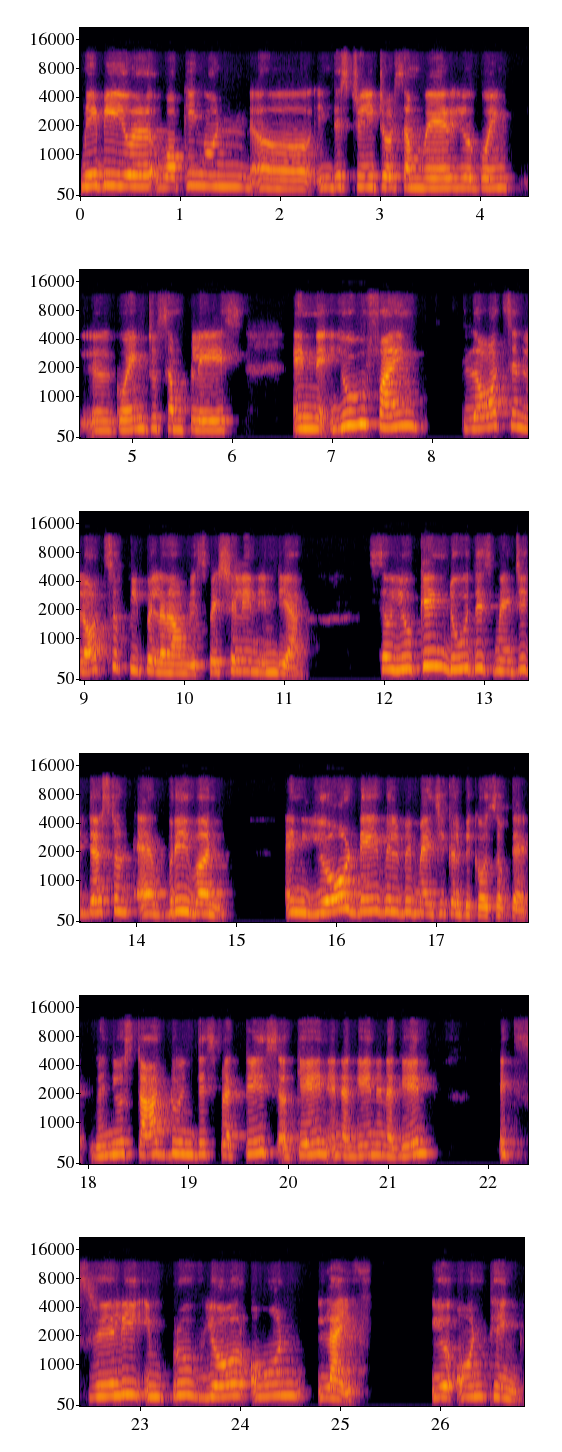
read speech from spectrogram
maybe you're walking on uh, in the street or somewhere you're going uh, going to some place and you find lots and lots of people around especially in india So you can do this magic dust on everyone and your day will be magical because of that. When you start doing this practice again and again and again, it's really improve your own life, your own thing.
